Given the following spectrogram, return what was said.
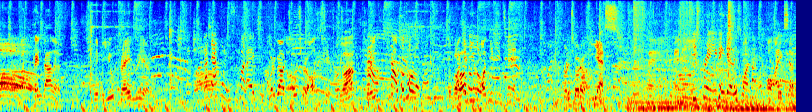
no this Oh. ten dollars if you play real 那现在付你十块来得及吗？ What about Totoro? I'll just take you Totoro. want 那 three 有那有 Totoro 吗？ I'll give you, I'll give you 10 for Totoro. Yes. maybe It's free. You can get this one. Oh, I accept.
